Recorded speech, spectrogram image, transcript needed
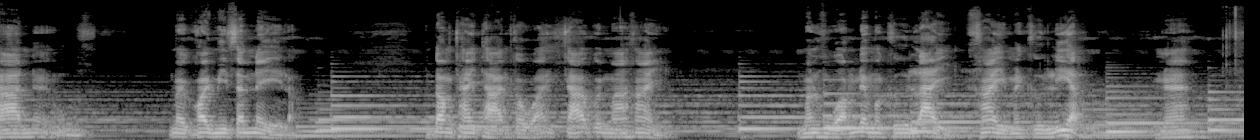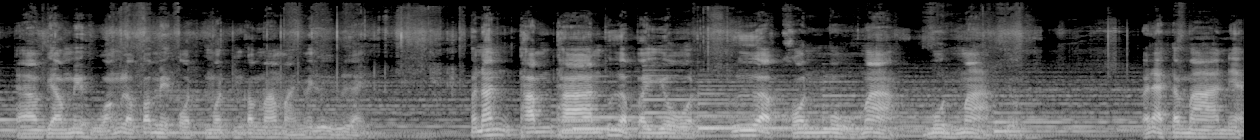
ทานเนี่ยไม่ค่อยมีเสน่ห์หรอกต้องใช้ทานเขาไว้เช้าขึ้นมาให้ มันหวงเนี่ยมันคือไล่ให้มันคือเรียก นะถ้าเรายังไม่หวงเราก็ไม่อดหมดมันก็มาใหม่ไม่เรื่อยๆเพราะนั้นทำทานเพื่อประโยชน์เพื่อคนหมู่มากบุญมากอยู่พระอาตมาเนี่ย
